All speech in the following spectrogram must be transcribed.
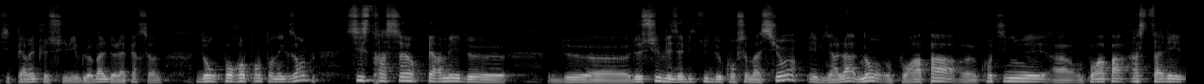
qui permettent le suivi global de la personne. Donc, pour reprendre ton exemple, si ce traceur permet de, de, suivre les habitudes de consommation, eh bien là, non, on ne pourra pas continuer, à, on pourra pas installer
